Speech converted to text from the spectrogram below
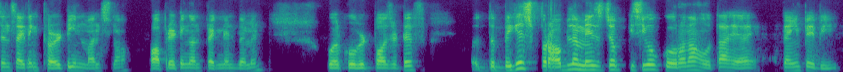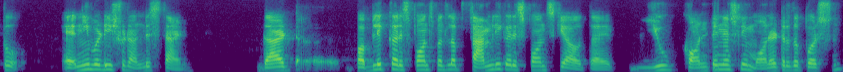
since I think 13 months now, operating on pregnant women who are COVID positive. The biggest problem is जब किसी को कोरोना होता है कहीं पे भी तो anybody should understand that public का रिस्पॉन्स मतलब फैमिली का रिस्पॉन्स क्या होता है you continuously monitor the person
